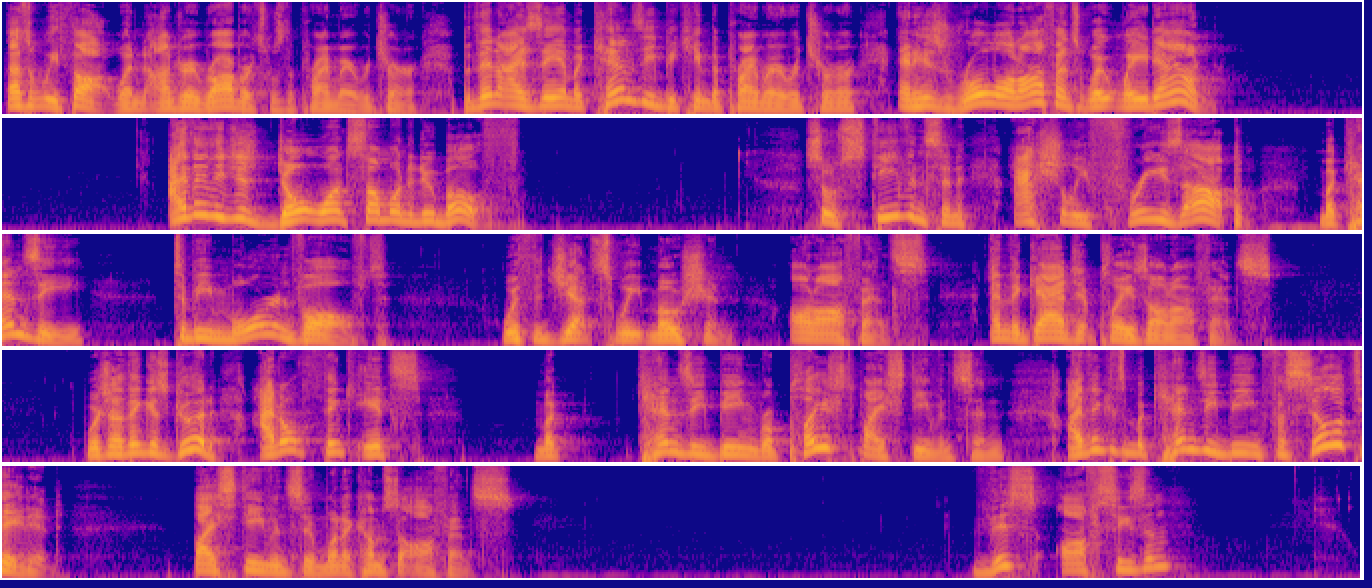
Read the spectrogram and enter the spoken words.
That's what we thought when Andre Roberts was the primary returner. But then Isaiah McKenzie became the primary returner, and his role on offense went way down. I think they just don't want someone to do both. So Stevenson actually frees up McKenzie to be more involved with the jet sweep motion on offense and the gadget plays on offense, which I think is good. I don't think it's McKenzie being replaced by Stevenson. I think it's McKenzie being facilitated by Stevenson when it comes to offense. This offseason,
